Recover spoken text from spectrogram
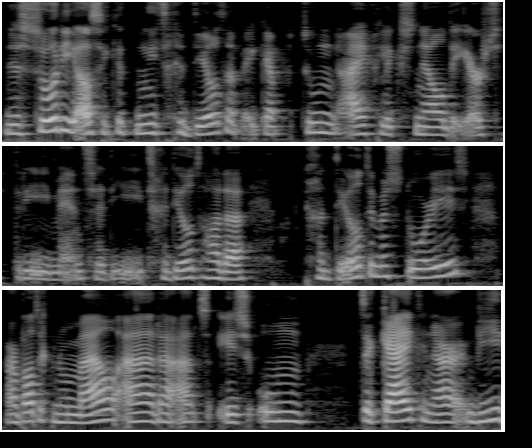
Dus sorry als ik het niet gedeeld heb. Ik heb toen eigenlijk snel de eerste drie mensen die iets gedeeld hadden, gedeeld in mijn stories. Maar wat ik normaal aanraad is om te kijken naar wie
